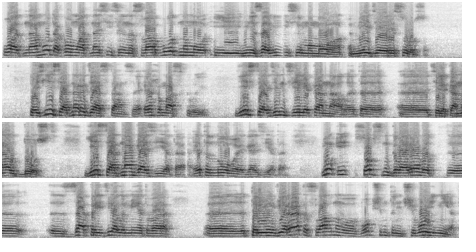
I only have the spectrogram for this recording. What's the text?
по одному такому относительно свободному и независимому медиаресурсу. То есть, есть одна радиостанция «Эхо Москвы», есть один телеканал, это э, телеканал «Дождь». Есть одна газета, это новая газета. Ну и, собственно говоря, вот э, за пределами этого э, триумвирата славного, в общем-то, ничего и нет.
